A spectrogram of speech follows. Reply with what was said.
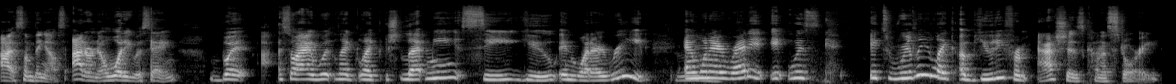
uh, something else. I don't know what he was saying, but uh, so I would like like let me see you in what I read. Ooh. And when I read it, it was it's really like a beauty from ashes kind of story.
